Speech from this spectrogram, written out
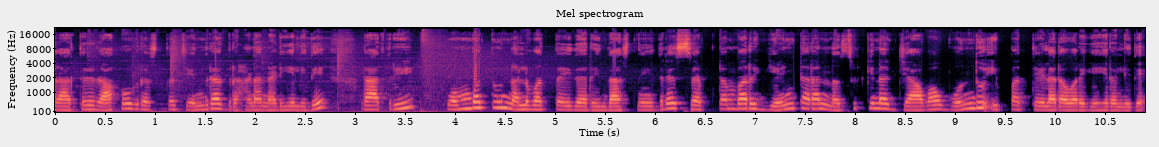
ರಾತ್ರಿ ರಾಹುಗ್ರಸ್ತ ಚಂದ್ರಗ್ರಹಣ ನಡೆಯಲಿದೆ. ರಾತ್ರಿ ಒಂಬತ್ತು ನಲವತ್ತೈದರಿಂದ ಸ್ನೇಹಿತರೆ, ಸೆಪ್ಟೆಂಬರ್ ಎಂಟರ ನಸುಕಿನ ಜಾವ ಒಂದು ಇಪ್ಪತ್ತೇಳರವರೆಗೆ ಇರಲಿದೆ.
